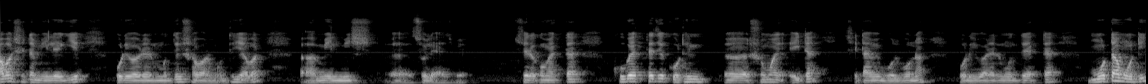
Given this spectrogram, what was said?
আবার সেটা মিলে গিয়ে পরিবারের মধ্যে, সবার মধ্যেই আবার মিলমিশ চলে আসবে। সেরকম একটা খুব একটা যে কঠিন সময় এইটা, সেটা আমি বলব না। পরিবারের মধ্যে একটা মোটামুটি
